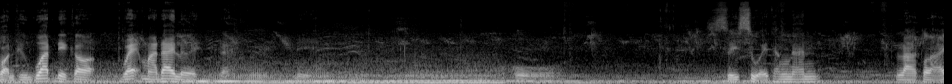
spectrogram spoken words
ก่อนถึงวัดนี่ก็แวะมาได้เลยนะนี่โอ้โหสวย ๆ ทั้งนั้น หลากหลาย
